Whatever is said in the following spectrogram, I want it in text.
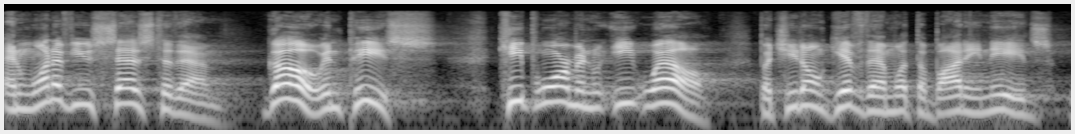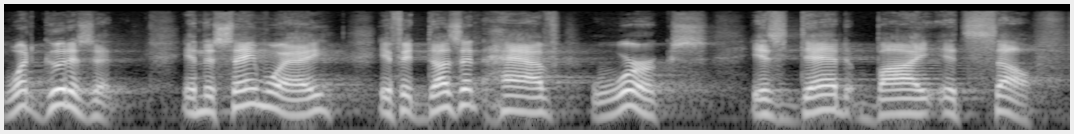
and one of you says to them, Go in peace, keep warm and eat well, but you don't give them what the body needs, what good is it? In the same way, if it doesn't have works, is dead by itself.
